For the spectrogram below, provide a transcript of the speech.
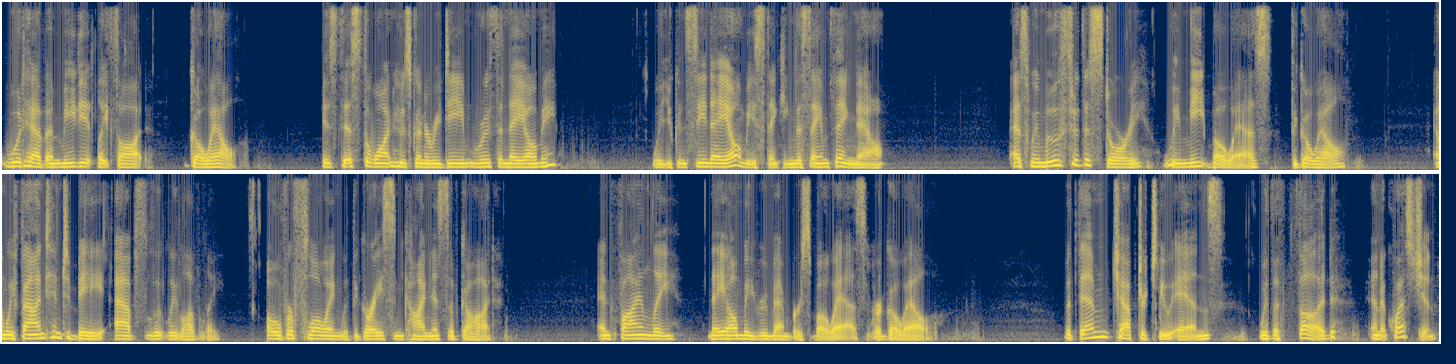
would have immediately thought, Goel. Is this the one who's going to redeem Ruth and Naomi? Well, you can see Naomi's thinking the same thing now. As we move through the story, we meet Boaz, the Goel, and we find him to be absolutely lovely, overflowing with the grace and kindness of God. And finally, Naomi remembers Boaz, her Goel. But then chapter 2 ends with a thud and a question.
